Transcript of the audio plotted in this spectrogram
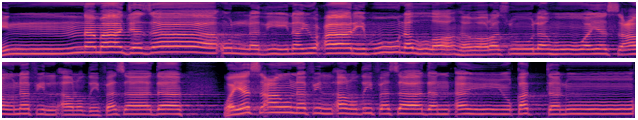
إنما جزاء الذين يحاربون الله ورسوله ويسعون في الأرض فسادا ويسعون في الأرض فسادا أن يقتلوا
